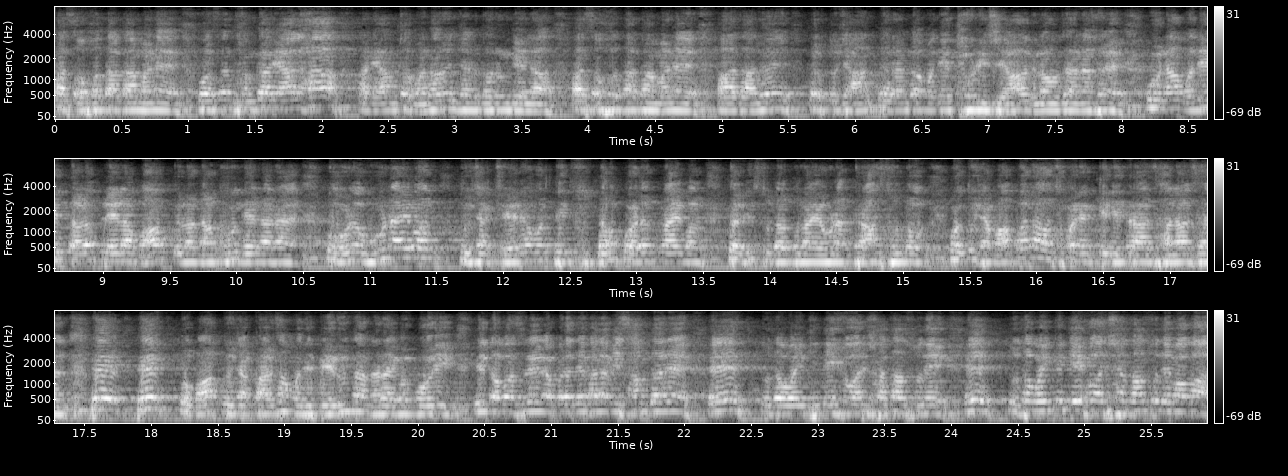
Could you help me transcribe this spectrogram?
असं होता का म्हणे? वसंत हंकारी आला आणि आमचं मनोरंजन करून गेला. असं होता का म्हणे? आज आलोय तर तुझ्या अंतरंगामध्ये थोडीशी आग लावून जाणार आहे. उन्हामध्ये तळपलेला बाप तुला दाखवून देणार आहे. थोडं ऊन आहे बघ तुझ्या चेहऱ्यावरती सुद्धा पडत नाही बघ तरी सुद्धा तुला एवढा त्रास होतो. मग तुझ्या बापाला आजपर्यंत किती त्रास झाला असेल? हे हे तो बाप तुझ्या काळजामध्ये पेरून जाणार आहे बघ पोरी. इथं बसलेल्या प्रत्येकाला मी सांगतो रे हे तुझं वय किती वर्षात असू दे. हे तुझं वय किती वर्षात असू दे बाबा.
